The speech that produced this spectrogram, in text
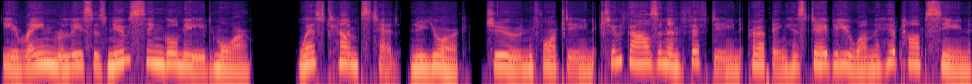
E-Reign releases new single Need More. West Hempstead, New York, June 14, 2015 Prepping his debut on the hip-hop scene,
